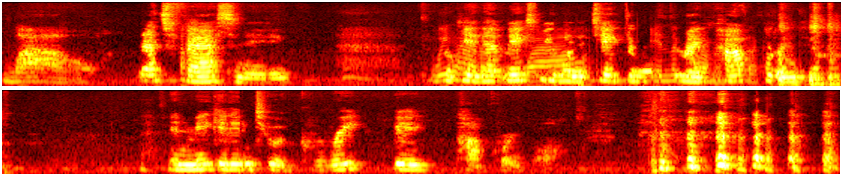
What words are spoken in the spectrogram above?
Wow. That's fascinating. We Okay, that makes me want to take the rest of my comment section. popcorn and make it into a great big popcorn ball.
